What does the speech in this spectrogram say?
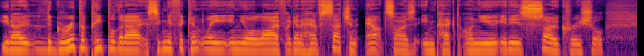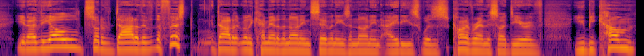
you know, the group of people that are significantly in your life are going to have such an outsized impact on you. It is so crucial. You know, the old sort of data, the, the first data that really came out of the 1970s and 1980s was kind of around this idea of you become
